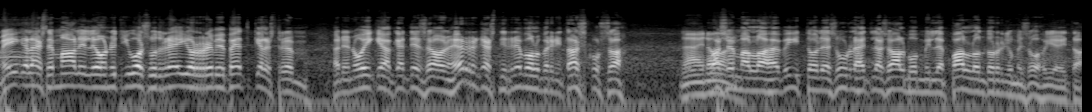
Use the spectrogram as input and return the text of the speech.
Meikäläisten maalille on nyt juossut Reijo Remy Petkelström. Hänen oikea kätensä on herkästi revolveri taskussa. Näin on. Vasemmalla hän viittoilee suurlähettiläsalbumille pallon torjumisohjeita.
